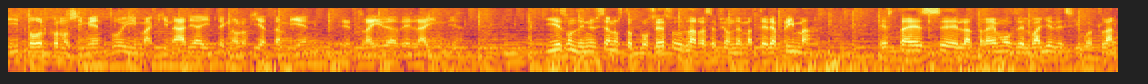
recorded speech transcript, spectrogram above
y todo el conocimiento y maquinaria y tecnología también eh, traída de la India. Aquí es donde inicia nuestro proceso, es la recepción de materia prima. Esta es, eh, la traemos del Valle de Cihuatlán,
